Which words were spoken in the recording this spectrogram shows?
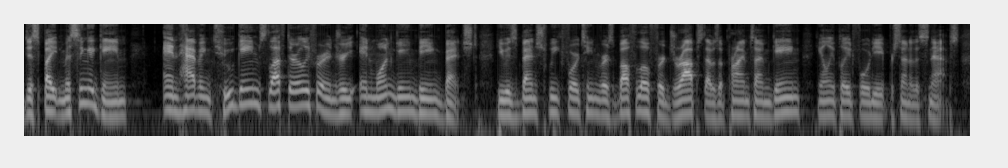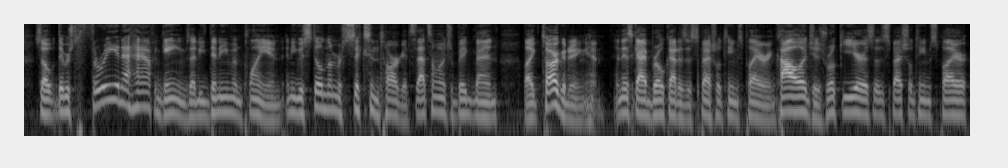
despite missing a game and having two games left early for injury and one game being benched. He was benched week 14 versus Buffalo for drops. That was a primetime game. He only played 48% of the snaps. So there was three and a half games that he didn't even play in, and he was still number six in targets. That's how much Big Ben liked targeting him. And this guy broke out as a special teams player in college, his rookie year as a special teams player.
